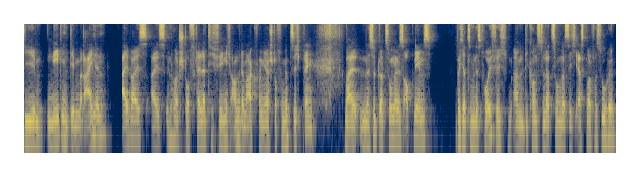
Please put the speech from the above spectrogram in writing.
die neben dem reinen Eiweiß als Inhaltsstoff relativ wenig andere Makronährstoffe mit sich bringen. Weil in der Situation eines Abnehmens habe ich ja zumindest häufig ähm, die Konstellation, dass ich erstmal versuche,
